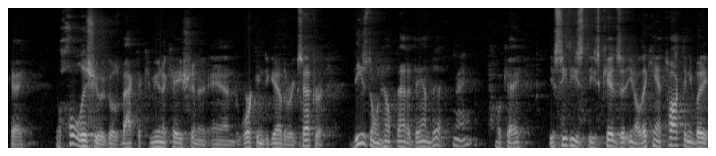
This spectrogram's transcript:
Okay, the whole issue it goes back to communication and, and working together, etc. These don't help that a damn bit. Right. Okay, you see these these kids that you know they can't talk to anybody.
